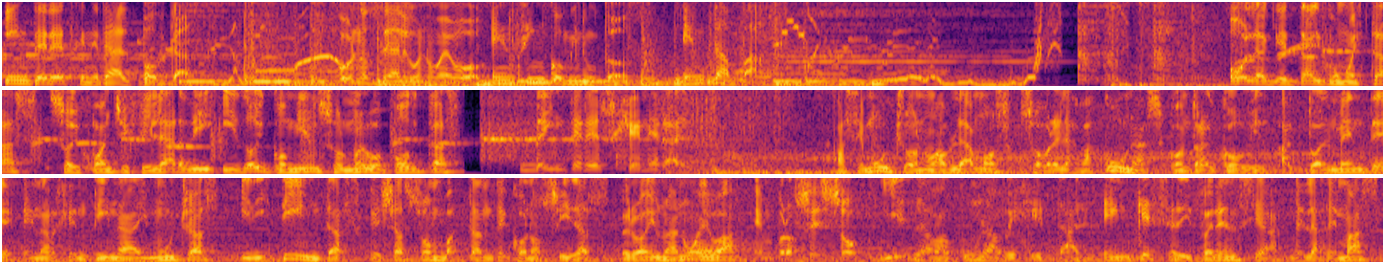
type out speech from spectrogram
Interés General Podcast. Conoce algo nuevo en 5 minutos. En tapa. Hola, ¿qué tal? ¿Cómo estás? Soy Juanchi Filardi y doy comienzo a un nuevo podcast de interés general. Hace mucho no hablamos sobre las vacunas contra el COVID. Actualmente en Argentina hay muchas y distintas que ya son bastante conocidas, pero hay una nueva en proceso y es la vacuna vegetal. ¿En qué se diferencia de las demás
